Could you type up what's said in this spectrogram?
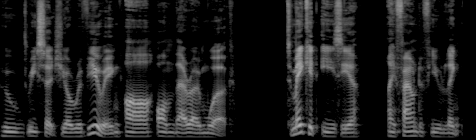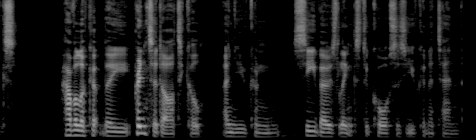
who research you're reviewing are on their own work. To make it easier, I found a few links. Have a look at the printed article and you can see those links to courses you can attend.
